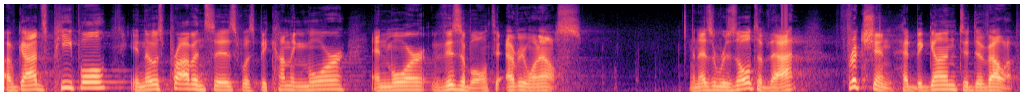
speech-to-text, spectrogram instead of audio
of God's people in those provinces was becoming more and more visible to everyone else. And as a result of that, friction had begun to develop.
